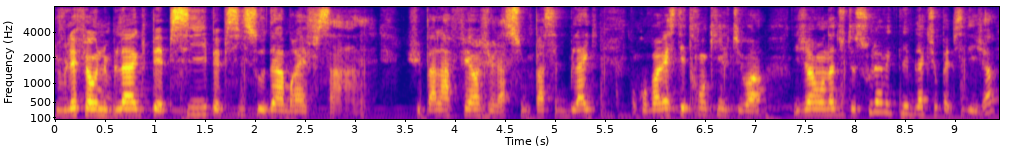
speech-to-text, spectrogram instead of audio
je voulais faire une blague Pepsi, Pepsi soda, bref, ça, je vais pas la faire, je l'assume pas cette blague. Donc on va rester tranquille, tu vois. Déjà, on a dû te saouler avec les blagues sur Pepsi déjà.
